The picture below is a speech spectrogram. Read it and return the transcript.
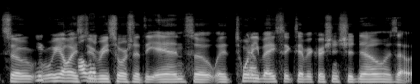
so you- we always I'll do resource at the end. So with 20 Yeah. basics every Christian should know. Is that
